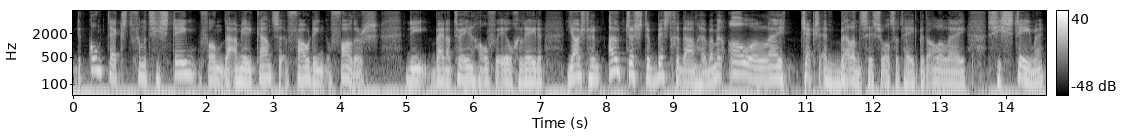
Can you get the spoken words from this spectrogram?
de context van het systeem van de Amerikaanse founding fathers, die bijna 2,5 eeuw geleden juist hun uiterste best gedaan hebben met allerlei checks en balances, zoals het heet, met allerlei systemen,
